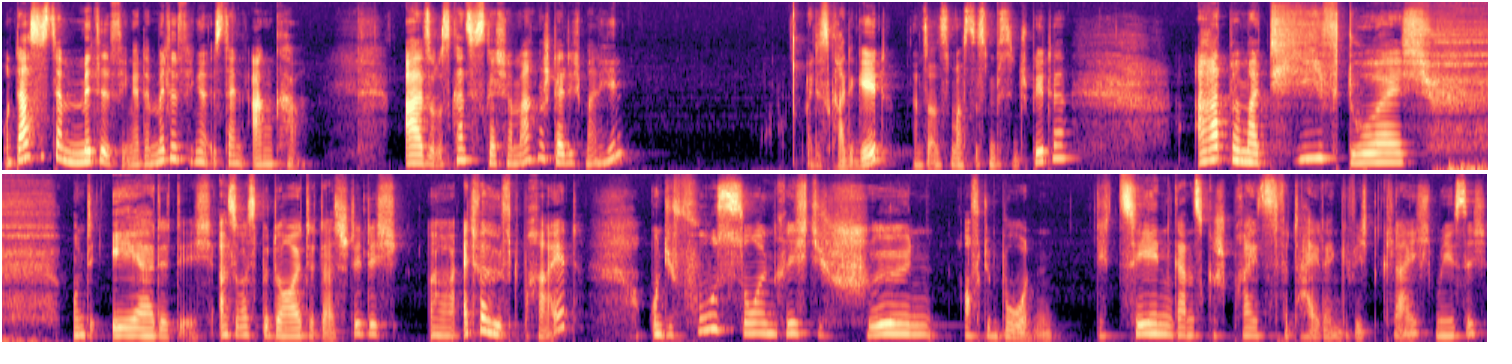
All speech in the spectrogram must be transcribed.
Und das ist der Mittelfinger. Der Mittelfinger ist ein Anker. Also, das kannst du jetzt gleich mal machen. Stell dich mal hin, wenn es gerade geht. Ansonsten machst du es ein bisschen später. Atme mal tief durch und erde dich. Also, was bedeutet das? Stell dich äh, etwa hüftbreit und die Fußsohlen richtig schön auf dem Boden. Die Zehen ganz gespreizt, verteile dein Gewicht gleichmäßig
